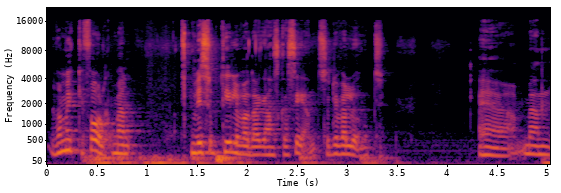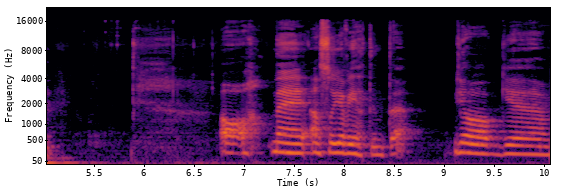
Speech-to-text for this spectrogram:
Det var mycket folk men vi såg till att vara där ganska sent så det var lugnt. Eh, men... Ja, nej alltså jag vet inte. Jag, eh,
